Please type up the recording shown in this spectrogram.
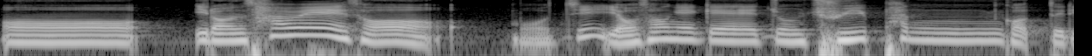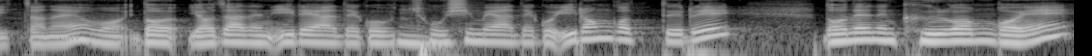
어 이런 사회에서 뭐지 여성에게 좀 주입한 것들 있잖아요. 뭐 너 여자는 이래야 되고 음. 조심해야 되고 이런 것들을 너네는 그런 거에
